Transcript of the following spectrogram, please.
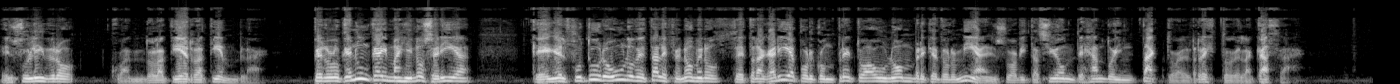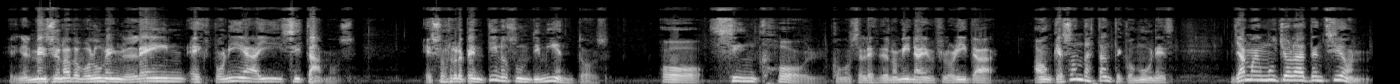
en su libro cuando la tierra tiembla. Pero lo que nunca imaginó sería que en el futuro uno de tales fenómenos se tragaría por completo a un hombre que dormía en su habitación dejando intacto el resto de la casa. En el mencionado volumen Lane exponía y citamos esos repentinos hundimientos o sinkhole, como se les denomina en Florida, aunque son bastante comunes, llaman mucho la atención,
